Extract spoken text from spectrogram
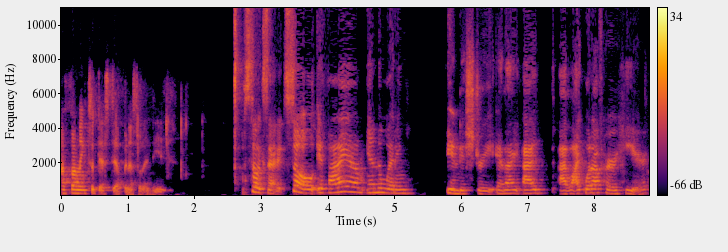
I finally took that step and that's what I did. So excited. So if I am in the wedding industry and I, I, I like what I've heard here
